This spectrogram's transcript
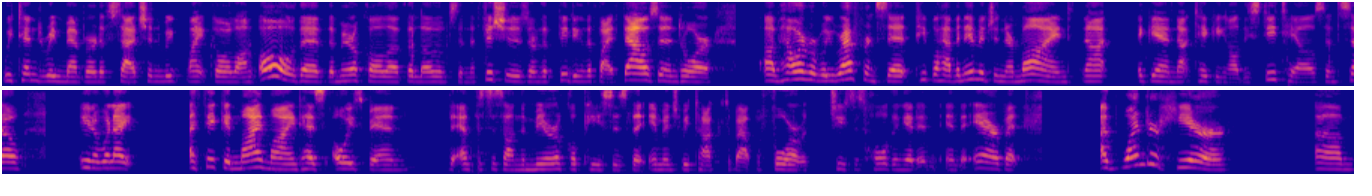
we tend to remember it of such and we might go along oh the the miracle of the loaves and the fishes or the feeding the 5000 or um, however we reference it people have an image in their mind not again not taking all these details. And so you know when i i think in my mind has always been the emphasis on the miracle pieces the image we talked about before with jesus holding it in, in the air. But i wonder here um,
